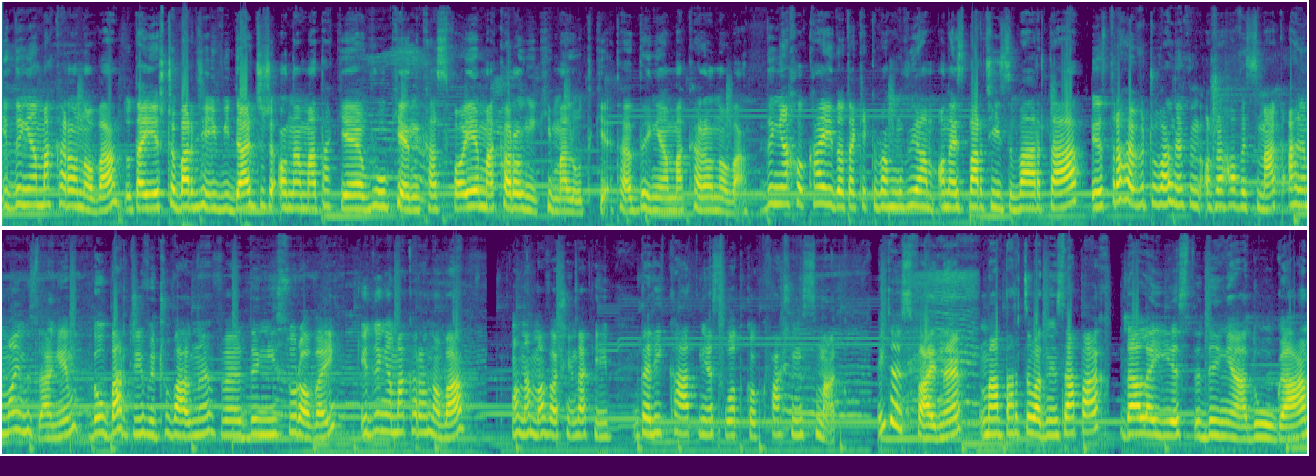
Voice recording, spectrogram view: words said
i dynia makaronowa. Tutaj jeszcze bardziej widać, że ona ma takie włókienka swoje, makaroniki malutkie, ta dynia makaronowa. Dynia Hokkaido, tak jak Wam mówiłam, ona jest bardziej zwarta. Jest trochę wyczuwalny ten orzechowy smak, ale moim zdaniem był bardziej wyczuwalny w dyni surowej. I dynia makaronowa, ona ma właśnie taki delikatnie słodko-kwaśny smak. I to jest fajne, ma bardzo ładny zapach. Dalej jest dynia długa.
